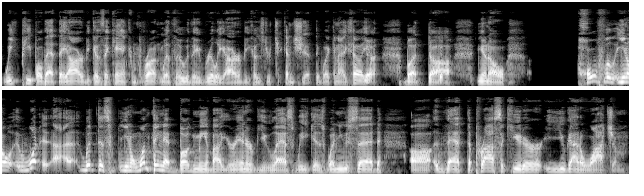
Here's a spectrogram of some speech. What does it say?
weak people that they are because they can't confront with who they really are because they're chicken shit. What can I tell you? But uh, you know, hopefully you know what uh, with this you know one thing that bugged me about your interview last week is when you said uh, that the prosecutor you got to watch him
